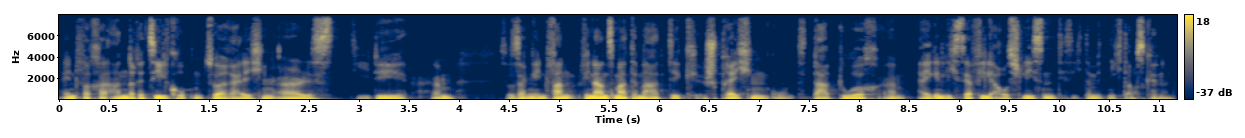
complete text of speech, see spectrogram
einfacher, andere Zielgruppen zu erreichen, als die, die ähm, sozusagen in Finanzmathematik sprechen und dadurch ähm, eigentlich sehr viele ausschließen, die sich damit nicht auskennen.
